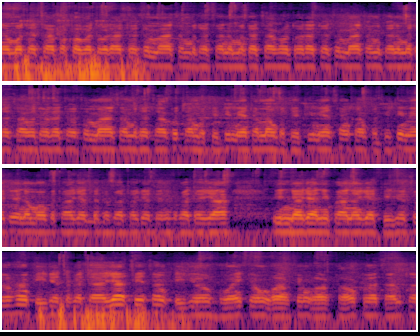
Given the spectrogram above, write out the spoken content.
นะโมตัสสะภะคะวะโตอะระหะโตสัมมาสัมพุทธัสสะนะโมตัสสะภะคะวะโตอะระหะโตสัมมาสัมพุทธัสสะนะโมตัสสะภะคะวะโตอะระหะโตสัมมาสัมพุทธัสสะพุทธังปฏิทิเมธรรมังปฏิทิเมสังฆังปฏิทิเมด้วยนะโมพุทธายะสกตายะเทสมะตายะวิญญาญาณิพานายะติโยโสหังติโยสกตายะเทสังติโยหวยจงออกจงออกสองตัวสามตัว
